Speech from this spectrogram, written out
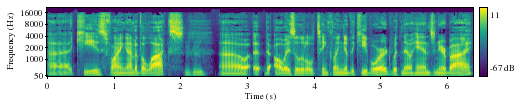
uh, keys flying out of the locks. Uh, always a little tinkling of the keyboard with no hands nearby.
